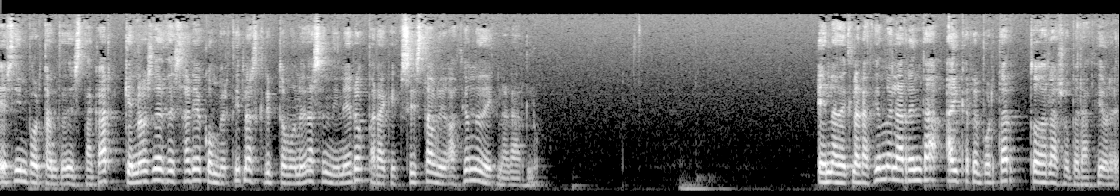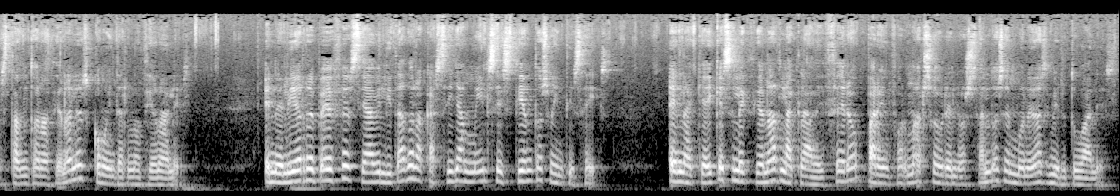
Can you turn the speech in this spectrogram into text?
Es importante destacar que no es necesario convertir las criptomonedas en dinero para que exista obligación de declararlo. En la declaración de la renta hay que reportar todas las operaciones, tanto nacionales como internacionales. En el IRPF se ha habilitado la casilla 1626, en la que hay que seleccionar la clave cero para informar sobre los saldos en monedas virtuales.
